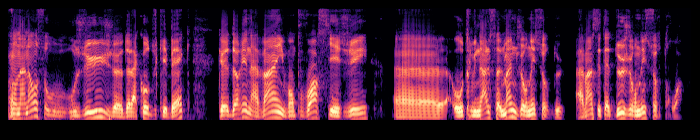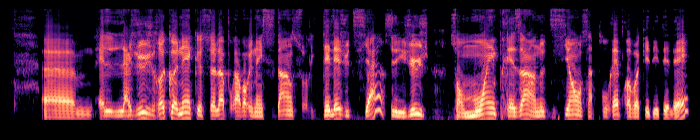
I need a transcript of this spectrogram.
on annonce aux, aux juges de la Cour du Québec que dorénavant, ils vont pouvoir siéger euh, au tribunal seulement une journée sur deux. Avant, c'était deux journées sur trois. Euh, elle, la juge reconnaît que cela pourrait avoir une incidence sur les délais judiciaires. Si les juges sont moins présents en audition, ça pourrait provoquer des délais.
